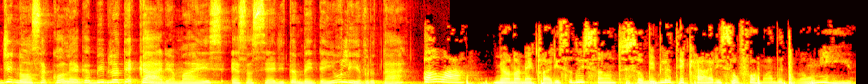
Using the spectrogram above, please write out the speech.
de nossa colega bibliotecária, mas essa série também tem o um livro, tá? Olá, meu nome é Clarissa dos Santos, sou bibliotecária e sou formada pela Unirio.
